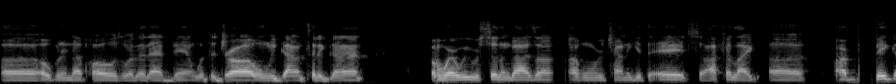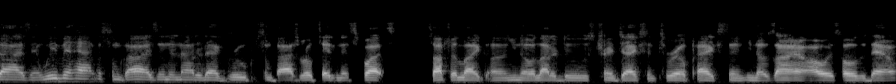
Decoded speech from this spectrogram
uh, opening up holes, whether that been with the draw when we got into the gun or where we were sealing guys off when we were trying to get the edge. So I feel like uh, our big guys, and we've been having some guys in and out of that group, some guys rotating in spots. So I feel like uh, you know a lot of dudes, Trent Jackson, Terrell Paxton, you know Zion always holds it down,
